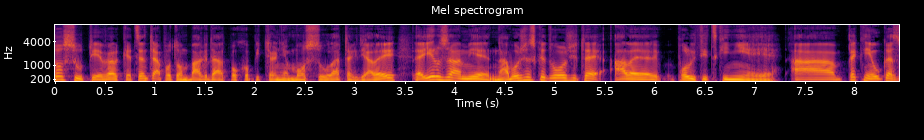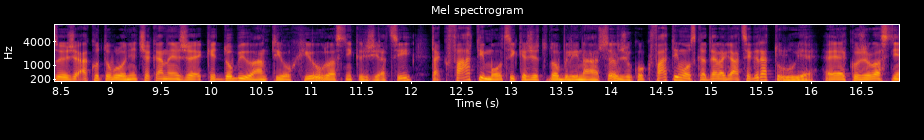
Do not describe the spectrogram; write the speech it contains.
To sú tie veľké centrá, potom Bagdád, pochopiteľne Mosul a tak ďalej. Jeruzalém je náboženské dôležité, ale politicky nie je. A pekne ukazuje, že ako to bolo nečakané, že keď dobijú Antiochiu, vlastne križiaci, tak Fátimovci, keďže to dobili na Selžukok, Fátimovská delegácia gratuluje. Hej, akože vlastne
